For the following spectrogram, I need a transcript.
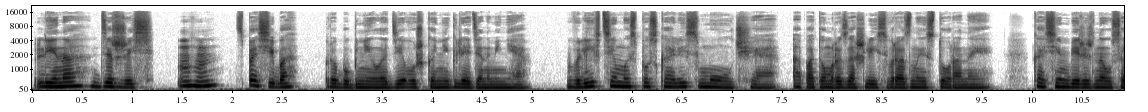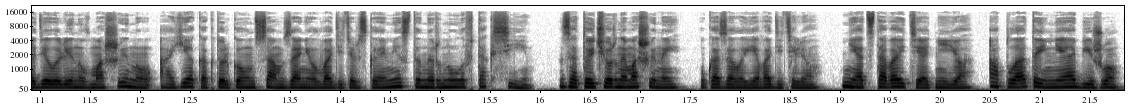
Лина, держись». «Угу, спасибо», – пробубнила девушка, не глядя на меня. В лифте мы спускались молча, а потом разошлись в разные стороны. Касим бережно усадил Лину в машину, а я, как только он сам занял водительское место, нырнула в такси. «За той черной машиной», – указала я водителю. «Не отставайте от нее. Оплатой не обижу».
